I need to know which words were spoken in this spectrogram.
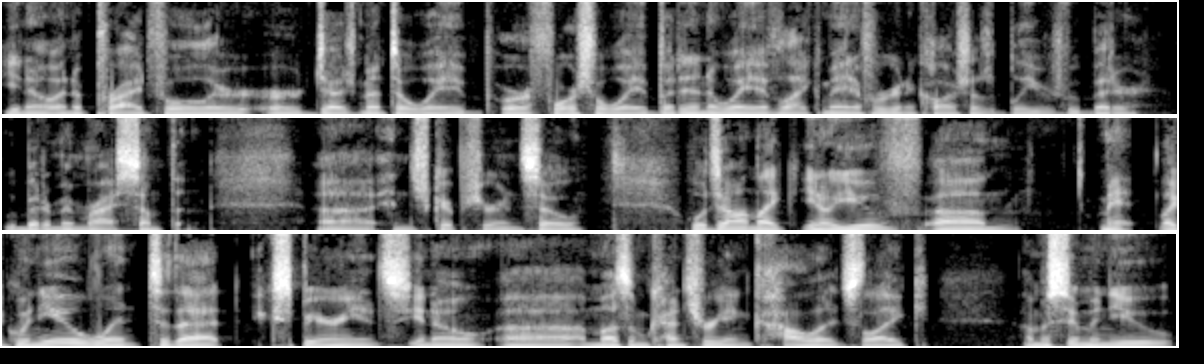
you know in a prideful or, or judgmental way or a forceful way, but in a way of like, man, if we're going to call ourselves believers, we better we better memorize something uh, in scripture. And so, well, John, like you know, you've um, man, like when you went to that experience, you know, uh, a Muslim country in college, like I'm assuming you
